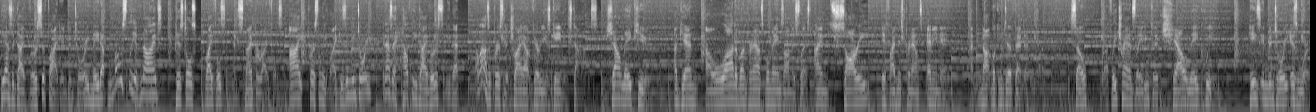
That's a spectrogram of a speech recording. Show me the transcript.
he has a diversified inventory made up mostly of knives, pistols, rifles, and sniper rifles. I personally like his inventory. It has a healthy diversity that allows a person to try out various gaming styles. Xiaolei Q Again, a lot of unpronounceable names on this list. I'm sorry if I mispronounce any name. I'm not looking to offend anyone. So, roughly translating to Xiao Lei Kui, his inventory is worth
